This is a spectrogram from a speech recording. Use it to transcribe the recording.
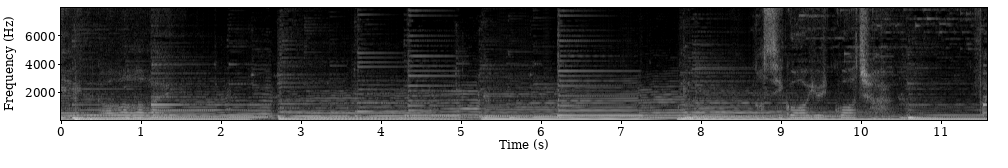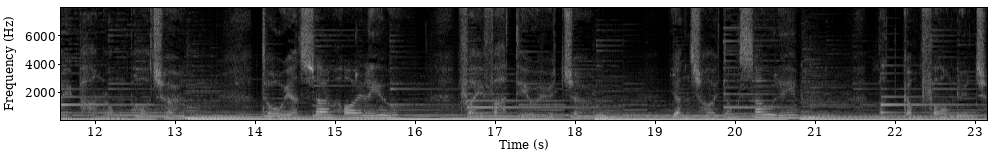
现爱。我试过越过墙，挥棒弄破窗，途人伤害了，挥发掉血浆，人才懂收敛。敢放乱枪，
